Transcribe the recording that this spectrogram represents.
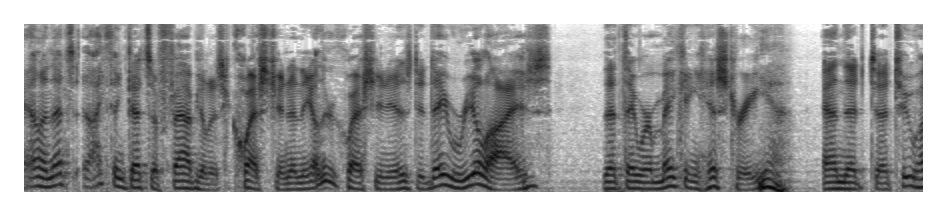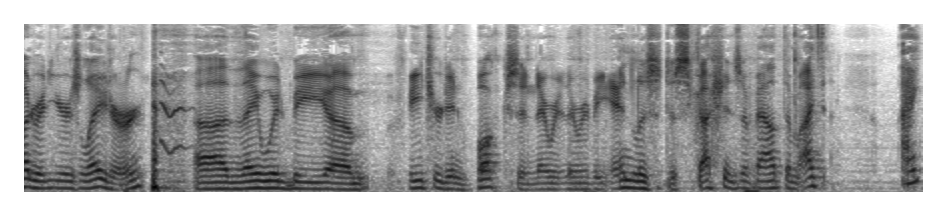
Alan, that's I think that's a fabulous question. And the other question is, did they realize that they were making history? Yeah. and that uh, 200 years later uh, they would be um, featured in books, and there would there would be endless discussions about them. I, th- I,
